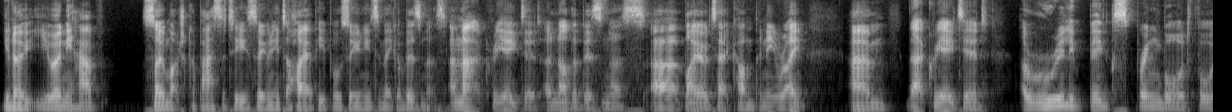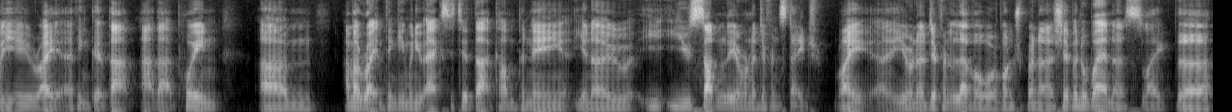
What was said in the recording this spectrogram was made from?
you know, you only have so much capacity, so you need to hire people, so you need to make a business. And that created another business, uh, biotech company, right? Um, that created a really big springboard for you, right? I think at that at that point, um, am I right in thinking when you exited that company, you know, you suddenly are on a different stage, right? Uh, you're on a different level of entrepreneurship and awareness. Like the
